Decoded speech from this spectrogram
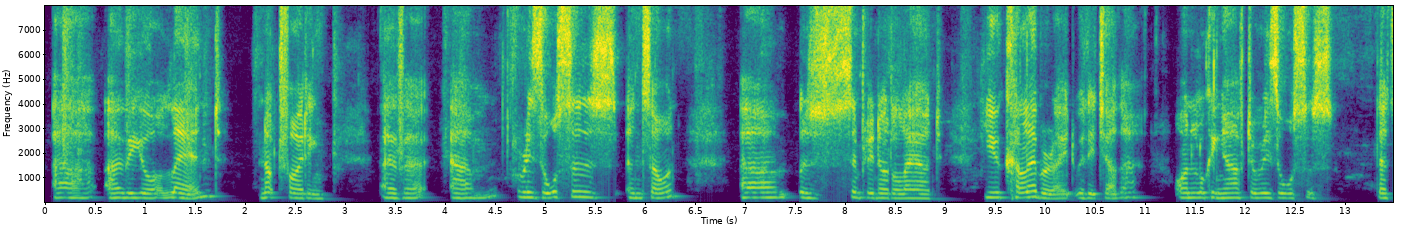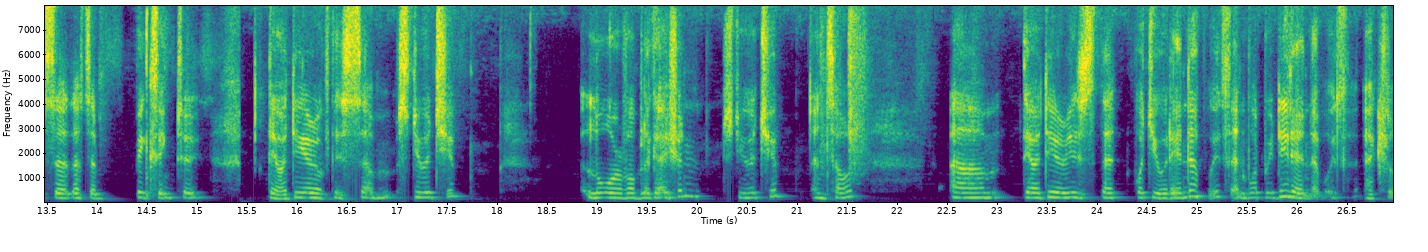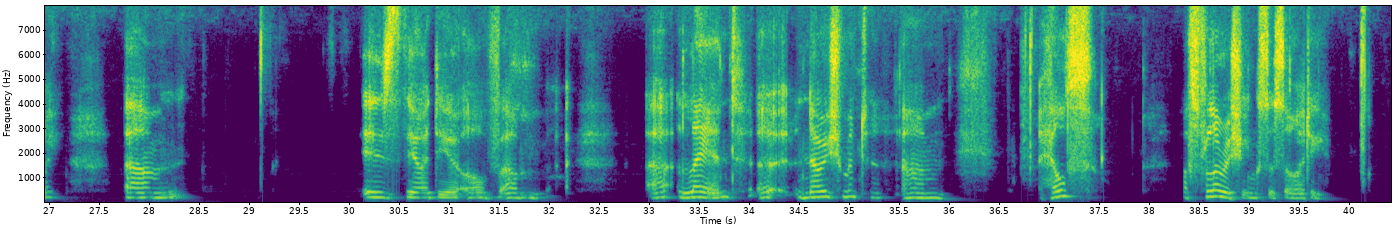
uh, over your land, not fighting over um, resources and so on, um, was simply not allowed. You collaborate with each other on looking after resources. That's a, that's a big thing too. The idea of this um, stewardship, law of obligation, stewardship, and so on. Um, the idea is that what you would end up with, and what we did end up with actually, um, is the idea of um, uh, land, uh, nourishment, um, health, a flourishing society,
